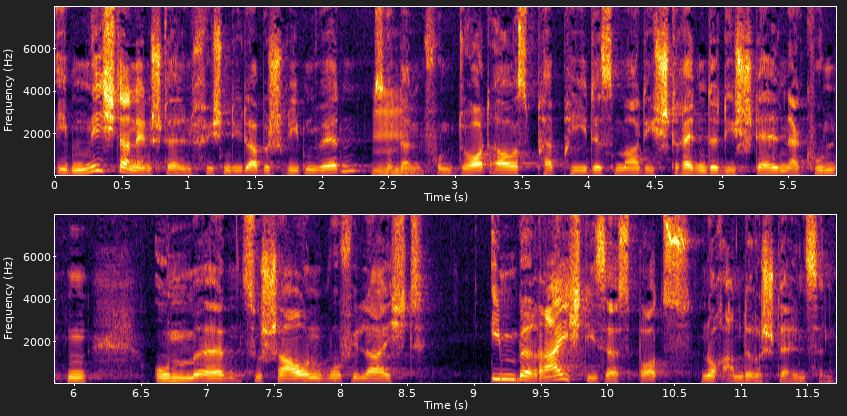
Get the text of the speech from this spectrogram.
eben nicht an den Stellen fischen, die da beschrieben werden, mhm. sondern von dort aus per Pedis mal die Strände, die Stellen erkunden, um äh, zu schauen, wo vielleicht im Bereich dieser Spots noch andere Stellen sind.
